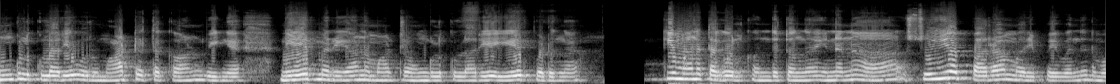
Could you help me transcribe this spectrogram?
உங்களுக்குள்ளாரே ஒரு மாற்றத்தை காண்பீங்க. நேர்மறையான மாற்றம் உங்களுக்குள்ளாரே ஏற்படுங்க. முக்கியமான தகவலுக்கு வந்துட்டோங்க. என்னென்னா சுய பராமரிப்பை வந்து நம்ம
